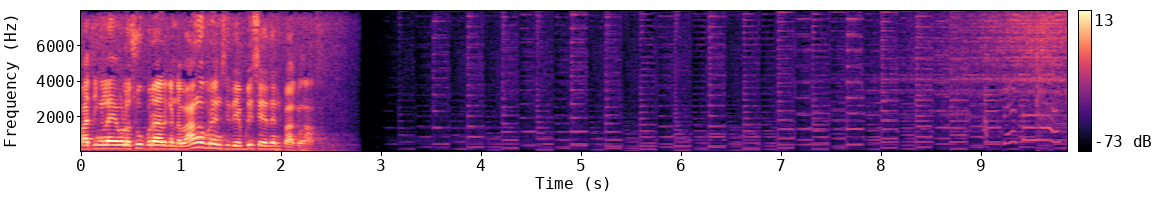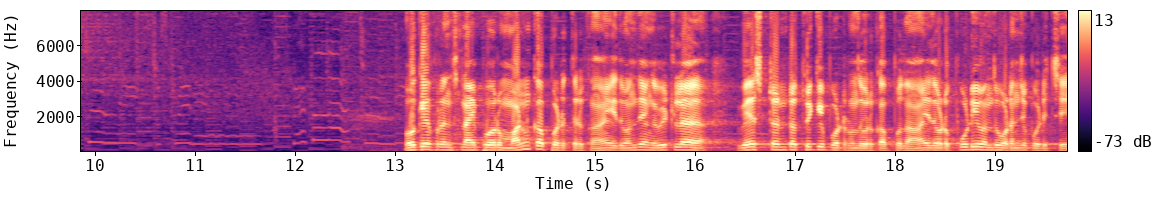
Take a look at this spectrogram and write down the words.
பார்த்தீங்களா எவ்வளோ சூப்பராக இருக்குன்னு வாங்க ஃப்ரெண்ட்ஸ் இது எப்படி செய்யுதுன்னு பார்க்கலாம். ஓகே ஃப்ரெண்ட்ஸ் நான் இப்போ ஒரு மண் கப் எடுத்திருக்கேன். இது வந்து எங்கள் வீட்டில் வேஸ்ட்டுன்ட்டு தூக்கி போட்டிருந்த ஒரு கப்பு தான். இதோட புடி வந்து உடஞ்சி போயிடுச்சு.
